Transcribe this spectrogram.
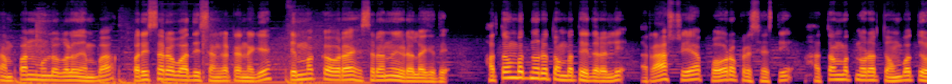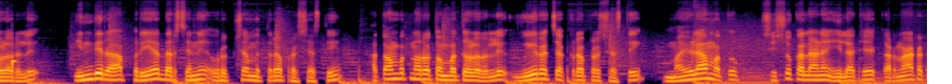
ಸಂಪನ್ಮೂಲಗಳು ಎಂಬ ಪರಿಸರವಾದಿ ಸಂಘಟನೆಗೆ ತಿಮ್ಮಕ್ಕ ಅವರ ಹೆಸರನ್ನು ಇಡಲಾಗಿದೆ. ಹತ್ತೊಂಬತ್ತು ನೂರ ತೊಂಬತ್ತೈದರಲ್ಲಿ ರಾಷ್ಟ್ರೀಯ ಪೌರ ಪ್ರಶಸ್ತಿ ಹತ್ತೊಂಬತ್ತು ನೂರ ತೊಂಬತ್ತೇಳರಲ್ಲಿ ಇಂದಿರಾ ಪ್ರಿಯದರ್ಶಿನಿ ವೃಕ್ಷ ಮಿತ್ರ ಪ್ರಶಸ್ತಿ ಹತ್ತೊಂಬತ್ತು ನೂರ ತೊಂಬತ್ತೇಳರಲ್ಲಿ ವೀರಚಕ್ರ ಪ್ರಶಸ್ತಿ, ಮಹಿಳಾ ಮತ್ತು ಶಿಶು ಕಲ್ಯಾಣ ಇಲಾಖೆ ಕರ್ನಾಟಕ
